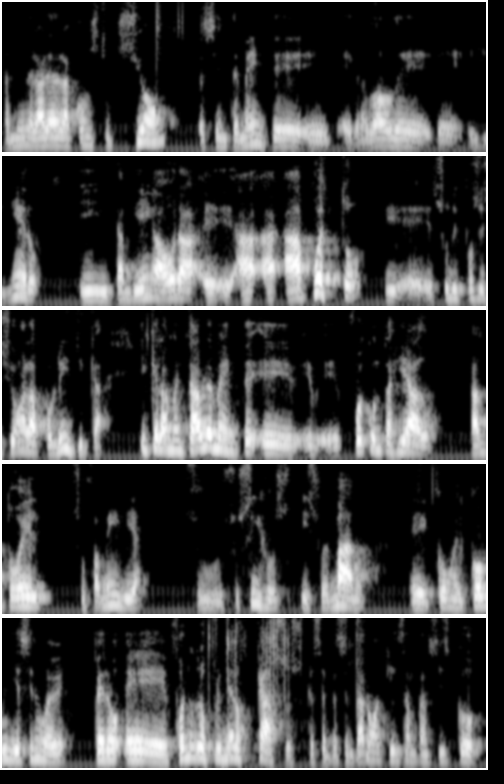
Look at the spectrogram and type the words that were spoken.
también en el área de la construcción, recientemente graduado de, de, ingeniero, y también ahora ha, ha puesto eh, su disposición a la política y que lamentablemente eh, eh, fue contagiado, tanto él, su familia, sus hijos y su hermano, con el COVID-19, pero fueron de los primeros casos que se presentaron aquí en San Francisco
